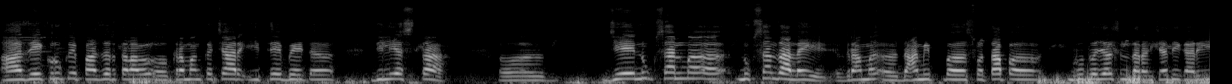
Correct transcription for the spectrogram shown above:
आज एक रुपये पाझर तलाव क्रमांक चार इथे भेट दिली असता जे नुकसान नुकसान झालं आहे ग्राम आम्ही प- स्वतः प- मृद्वजल संधारणचे अधिकारी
